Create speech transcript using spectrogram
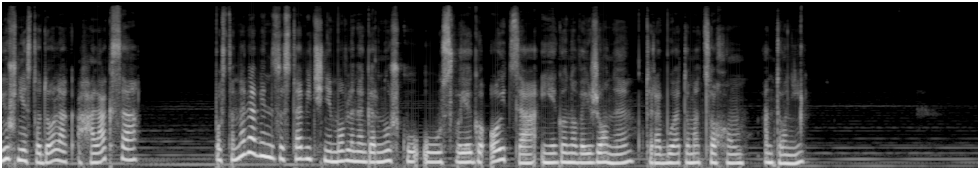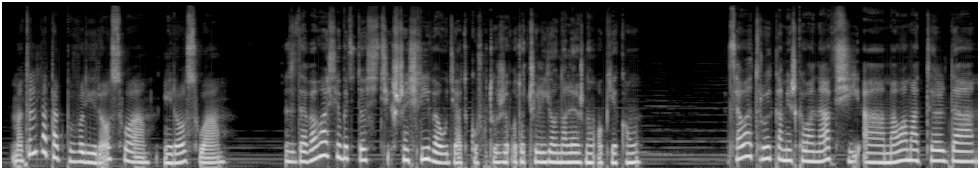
już nie stodolak, a halaksa Postanawia więc zostawić niemowlę na garnuszku u swojego ojca i jego nowej żony, która była to macochą Antoni. Matylda tak powoli rosła i rosła. Zdawała się być dość szczęśliwa u dziadków, którzy otoczyli ją należną opieką. Cała trójka mieszkała na wsi, a mała Matylda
